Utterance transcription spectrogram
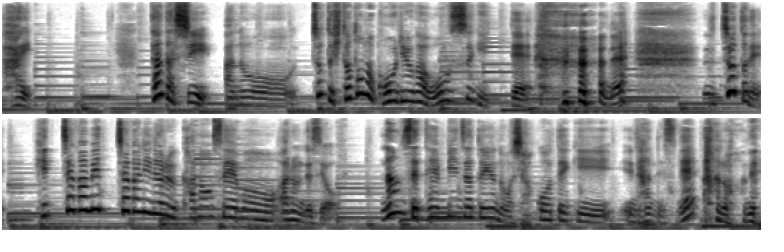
はいただし、あのー、ちょっと人との交流が多すぎて ね、ちょっとね、ひっちゃがめっちゃがになる可能性もあるんですよ。なんせ天秤座というのは社交的なんですね。あのね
